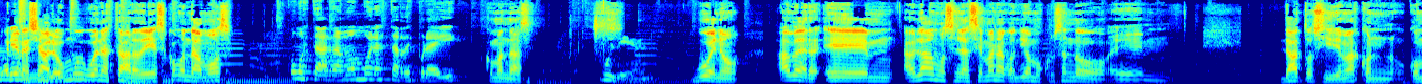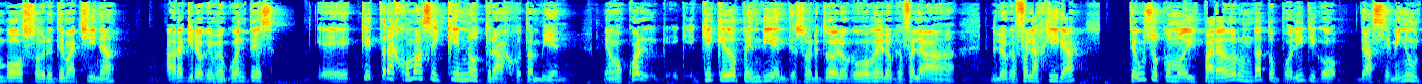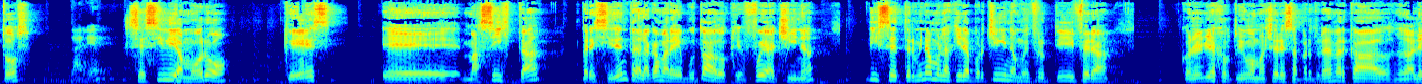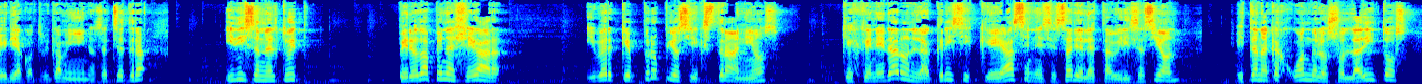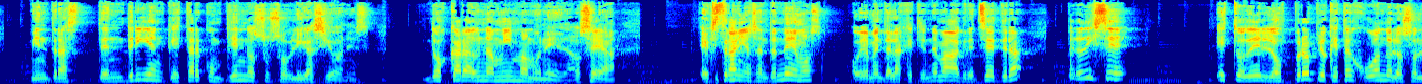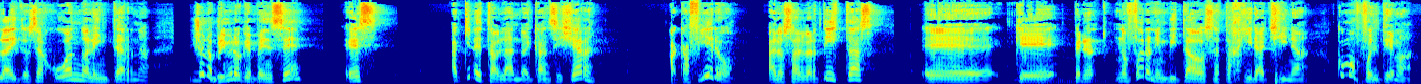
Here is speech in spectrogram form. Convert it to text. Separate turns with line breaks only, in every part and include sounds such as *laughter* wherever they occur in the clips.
Mariana Yalo, muy buenas tardes. ¿Cómo andamos?
¿Cómo estás, Ramón? Buenas tardes por ahí.
¿Cómo andás?
Muy bien.
Bueno, a ver, eh, hablábamos en la semana cuando íbamos cruzando eh, datos y demás con, con vos sobre el tema China. Ahora quiero que me cuentes eh, qué trajo más y qué no trajo también. Digamos, ¿cuál, qué, quedó pendiente sobre todo de lo que vos ves, de lo que fue la, de lo que fue la gira? Te uso como disparador un dato político de hace minutos.
Dale.
Cecilia Moró, que es eh, masista, presidenta de la Cámara de Diputados, que fue a China, dice, terminamos la gira por China, muy fructífera, con el viaje obtuvimos mayores aperturas de mercados, nos da alegría construir caminos, etc. Y dice en el tuit, pero da pena llegar y ver que propios y extraños que generaron la crisis que hace necesaria la estabilización, están acá jugando los soldaditos mientras tendrían que estar cumpliendo sus obligaciones. Dos caras de una misma moneda. O sea, extraños entendemos, obviamente la gestión de Macri, etcétera, pero dice esto de los propios que están jugando los soldaditos, o sea, jugando a la interna. Yo lo primero que pensé es, ¿a quién está hablando? ¿Al canciller? ¿A Cafiero? ¿A los albertistas? Eh, que, pero no fueron invitados a esta gira a China. ¿Cómo fue el tema?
